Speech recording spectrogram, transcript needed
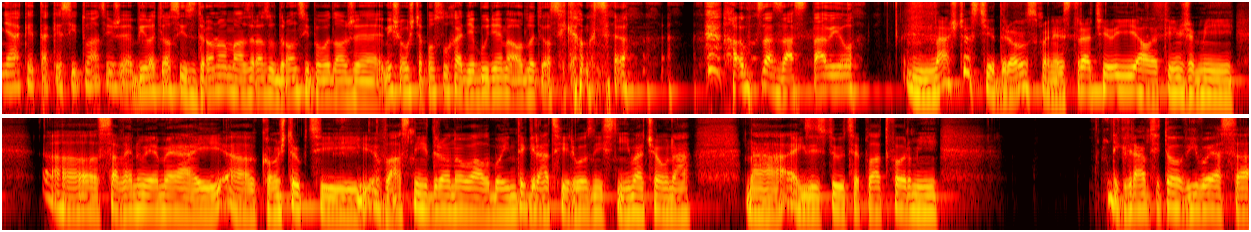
nejaké také situácie, že vyletel si s dronom a zrazu dron si povedal, že Mišo, už ťa poslúchať nebudem a odletel si kam chcel. alebo sa zastavil? Našťastie dron sme nestratili, ale tým, že my sa venujeme aj konštrukcii vlastných dronov alebo integrácii rôznych snímačov na, na existujúce platformy. V rámci toho vývoja sa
